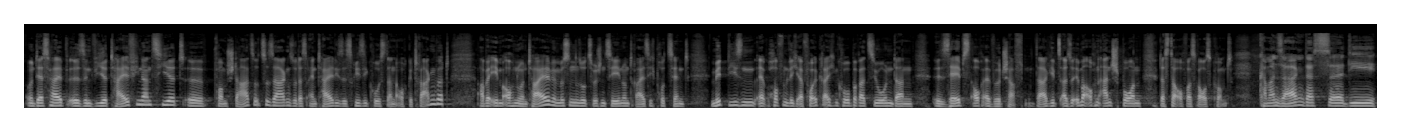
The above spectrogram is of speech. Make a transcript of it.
Und deshalb äh, sind wir teilfinanziert äh, vom Staat sozusagen, sodass ein Teil dieses Risikos dann auch getragen wird, aber eben auch nur ein Teil. Wir müssen so zwischen 10 und 30 Prozent mit diesen äh, hoffentlich erfolgreichen Kooperationen dann selbst auch erwirtschaften. Da gibt es also immer auch einen Ansporn, dass da auch was rauskommt. Kann man sagen, dass die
